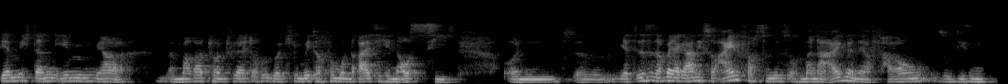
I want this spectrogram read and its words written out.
der mich dann eben, ja, beim Marathon vielleicht auch über Kilometer 35 hinauszieht. Und ähm, jetzt ist es aber ja gar nicht so einfach, zumindest aus meiner eigenen Erfahrung, so diesen,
